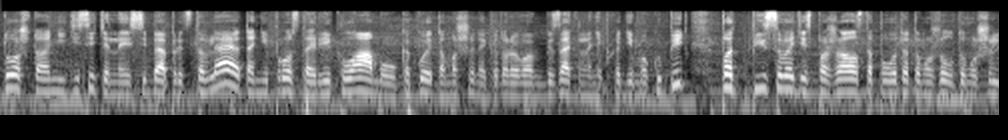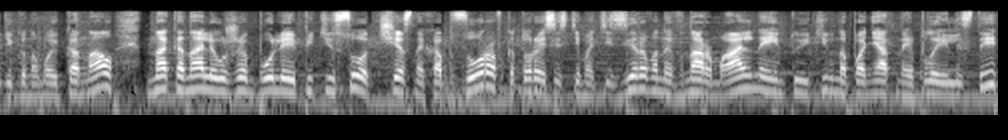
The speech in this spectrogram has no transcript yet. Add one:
то, что они действительно из себя представляют, а не просто рекламу какой-то машины, которую вам обязательно необходимо купить, подписывайтесь, пожалуйста пожалуйста, по вот этому желтому шильдику на мой канал. На канале уже более 500 честных обзоров, которые систематизированы в нормальные, интуитивно понятные плейлисты,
